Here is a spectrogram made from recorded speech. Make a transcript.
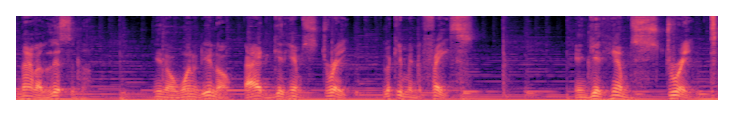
not a listener. You know, one of, you know, I had to get him straight, look him in the face, and get him straight.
